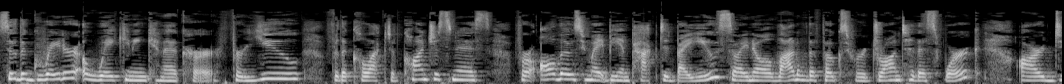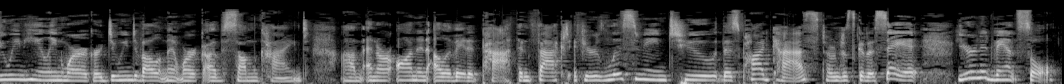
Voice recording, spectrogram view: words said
so the greater awakening can occur for you, for the collective consciousness, for all those who might be impacted by you. So I know a lot of the folks who are drawn to this work are doing healing work or doing development work of some kind um, and are on an elevated path. In fact, if you're listening to this podcast, I'm just going to say it, you're an advanced soul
